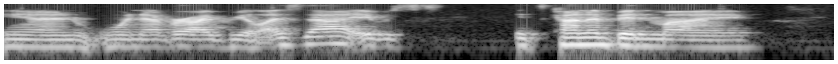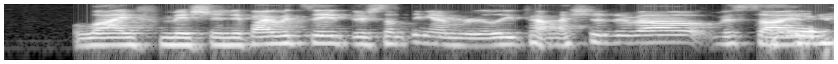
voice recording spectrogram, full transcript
And whenever I realized that, it was it's kind of been my life mission. If I would say if there's something I'm really passionate about besides Yeah.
